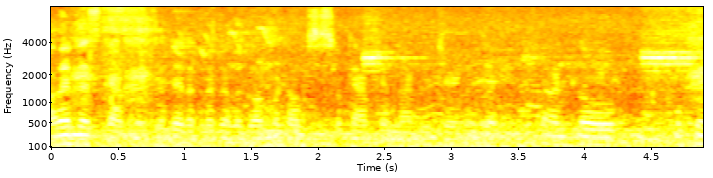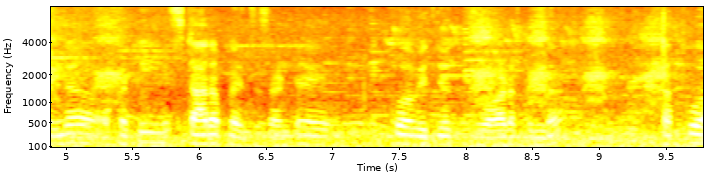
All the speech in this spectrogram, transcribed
అవేర్నెస్ క్యాంపెయిన్స్ అంటే రకరకాల గవర్నమెంట్ ఆఫీసెస్లో క్యాంపెయిన్ లాంటివి చేయడం జరిగింది. దాంట్లో ముఖ్యంగా ఒకటి స్టార్ అప్లయన్సెస్ అంటే ఎక్కువ విద్యుత్ వాడకుండా తక్కువ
